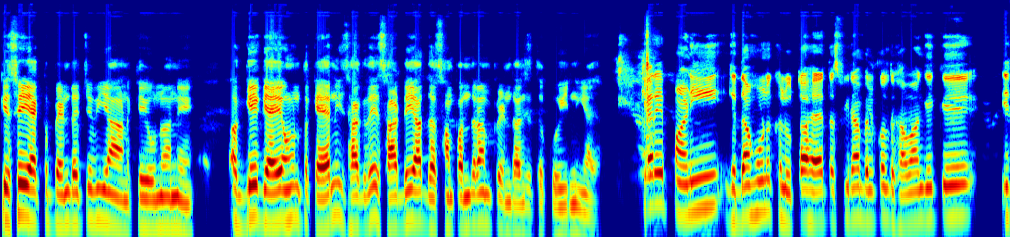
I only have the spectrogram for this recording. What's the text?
ਕਿਸੇ ਇੱਕ ਪਿੰਡ 'ਚ ਵੀ ਆਣ ਕੇ ਉਹਨਾਂ ਨੇ ਅੱਗੇ ਗਏ ਹੁਣ ਤਾਂ ਕਹਿ ਨਹੀਂ ਸਕਦੇ ਸਾਡੇ ਆ 10 15 ਪਿੰਡਾਂ 'ਚ ਤਾਂ ਕੋਈ ਨਹੀਂ ਆਇਆ ਕਹਿ ਰਹੇ ਪਾਣੀ ਜਿੱਦਾਂ ਹੁਣ ਖਲੋਤਾ ਹੈ ਤਸਵੀਰਾਂ ਬਿਲਕੁਲ ਦਿਖਾਵਾਂਗੇ ਕਿ ਇਹ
